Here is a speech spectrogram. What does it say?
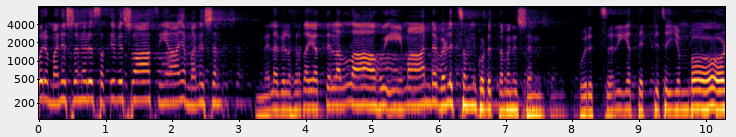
ഒരു മനുഷ്യൻ ഒരു സത്യവിശ്വാസിയായ മനുഷ്യൻ നിലവിൽ ഹൃദയത്തിൽ അള്ളാഹു ഈമാന്റെ വെളിച്ചം കൊടുത്ത മനുഷ്യൻ ഒരു ചെറിയ തെറ്റ് ചെയ്യുമ്പോൾ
